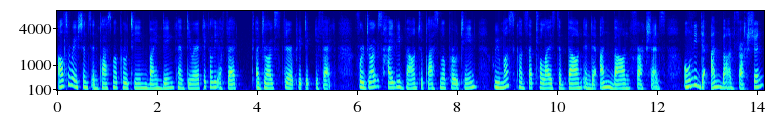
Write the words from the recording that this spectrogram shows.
Alterations in plasma protein binding can theoretically affect a drug's therapeutic effect. For drugs highly bound to plasma protein, we must conceptualize the bound and the unbound fractions. Only the unbound fraction,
